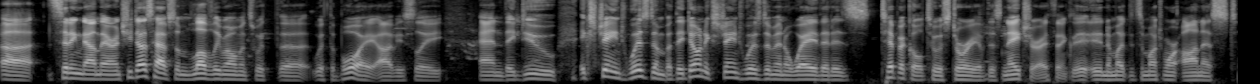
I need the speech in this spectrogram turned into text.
uh, sitting down there and she does have some lovely moments with the with the boy obviously and they do exchange wisdom but they don't exchange wisdom in a way that is typical to a story of this nature i think. In a it's a much more honest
